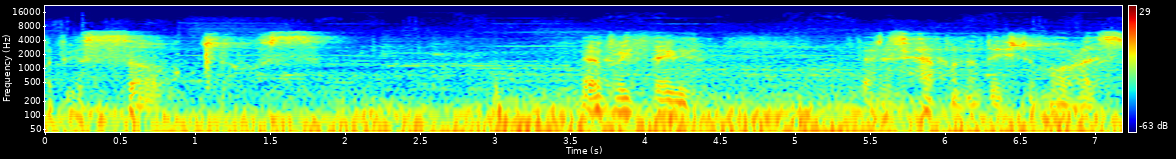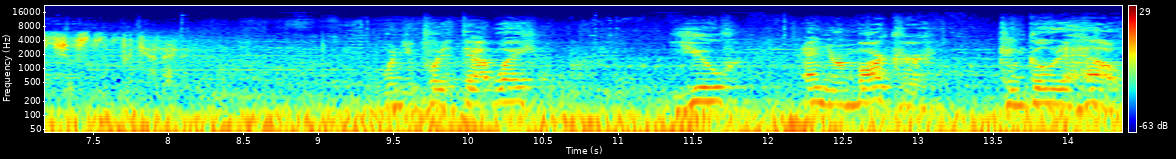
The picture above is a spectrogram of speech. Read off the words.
But we are so. Everything that has happened on the Ishimura is just the beginning. When you put it that way, you and your marker can go to hell.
